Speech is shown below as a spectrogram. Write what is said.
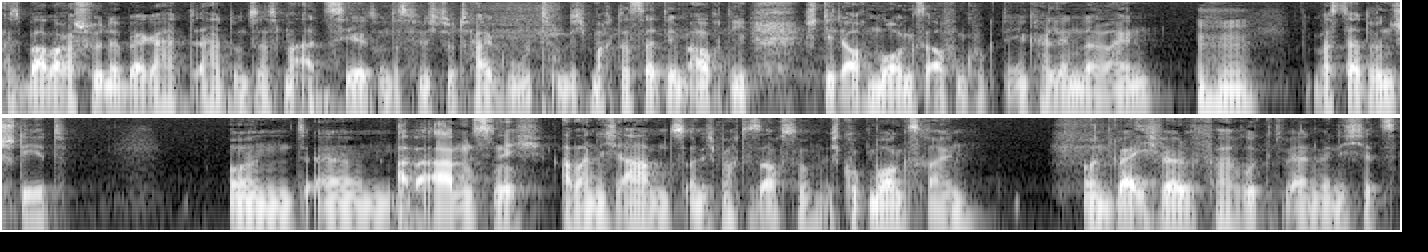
also Barbara Schöneberger hat, hat uns das mal erzählt und das finde ich total gut. Und ich mache das seitdem auch. Die steht auch morgens auf und guckt in ihren Kalender rein, was da drin steht. Und ähm, Aber abends nicht. aber nicht abends. Und ich mache das auch so. Ich gucke morgens rein. Und weil ich werde verrückt werden, wenn ich jetzt,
